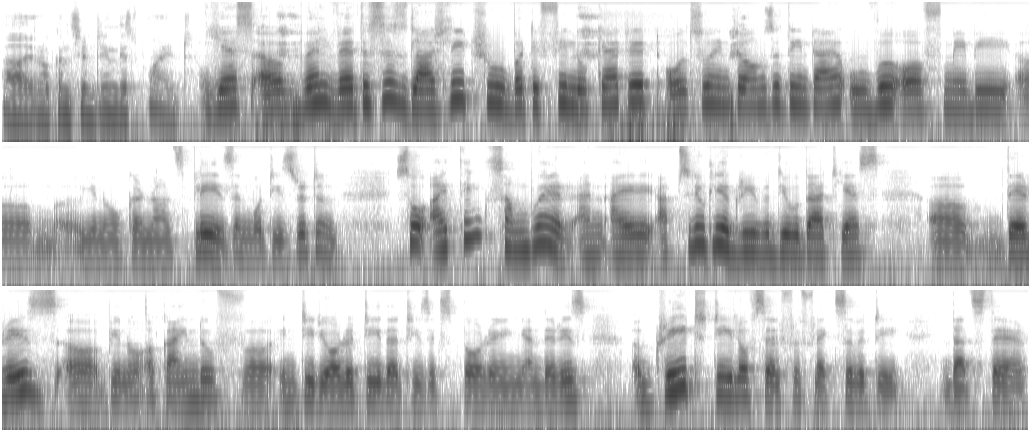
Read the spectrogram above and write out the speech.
uh, you know, considering this point. Yes, uh, well, where this is largely true, but if we look at it also in terms of the entire oeuvre of maybe, um, uh, you know, Karnad's plays and what he's written. So I think somewhere, and I absolutely agree with you that yes, uh, there is, uh, you know, a kind of uh, interiority that he's exploring, and there is a great deal of self-reflexivity that's there.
